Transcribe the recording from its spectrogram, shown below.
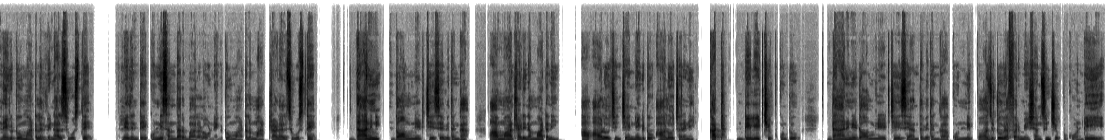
నెగటివ్ మాటలు వినాల్సి వస్తే లేదంటే కొన్ని సందర్భాలలో నెగటివ్ మాటలు మాట్లాడాల్సి వస్తే దానిని డామినేట్ చేసే విధంగా ఆ మాట్లాడిన మాటని ఆ ఆలోచించే నెగిటివ్ ఆలోచనని కట్ డిలీట్ చెప్పుకుంటూ దానిని డామినేట్ చేసే అంత విధంగా కొన్ని పాజిటివ్ ఎఫర్మేషన్స్ చెప్పుకోండి.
